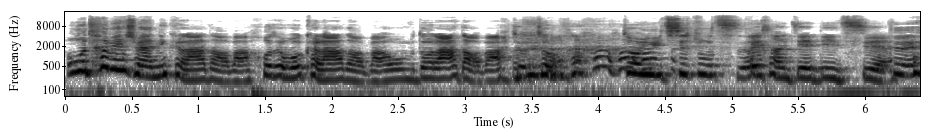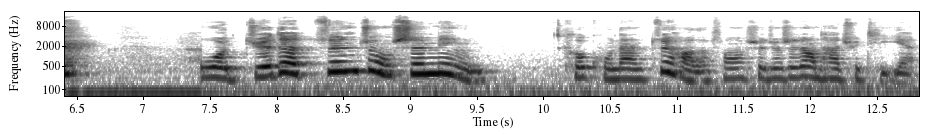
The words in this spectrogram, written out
我特别喜欢你可拉倒吧，或者我可拉倒吧，我们都拉倒吧，就这种 这种语气助词。非常接地气。对，我觉得尊重生命和苦难最好的方式就是让他去体验。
